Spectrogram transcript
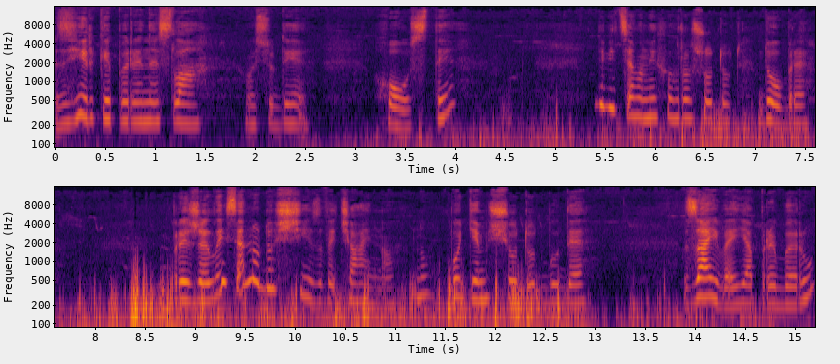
З гірки перенесла ось сюди хости. Дивіться, вони хорошо тут добре прижилися. Ну, дощі, звичайно. Ну, потім що тут буде зайве, я приберу.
